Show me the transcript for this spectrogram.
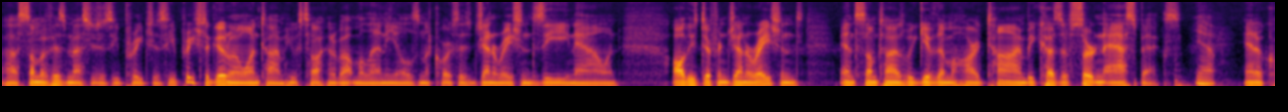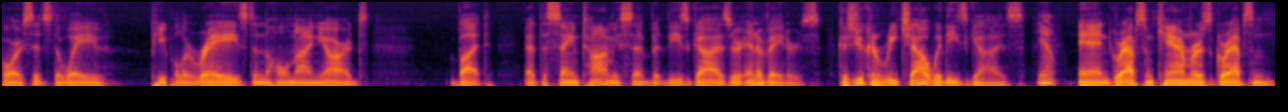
Uh, some of his messages he preaches. He preached a good one one time. He was talking about millennials and, of course, there's Generation Z now and all these different generations. And sometimes we give them a hard time because of certain aspects. Yeah. And of course, it's the way people are raised and the whole nine yards. But at the same time, he said, but these guys are innovators because you can reach out with these guys Yep. And grab some cameras, grab some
